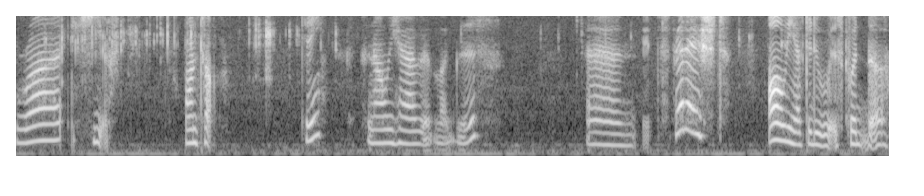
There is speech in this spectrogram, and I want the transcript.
right here on top. Okay? So now we have it like this and it's finished. All we have to do is put the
